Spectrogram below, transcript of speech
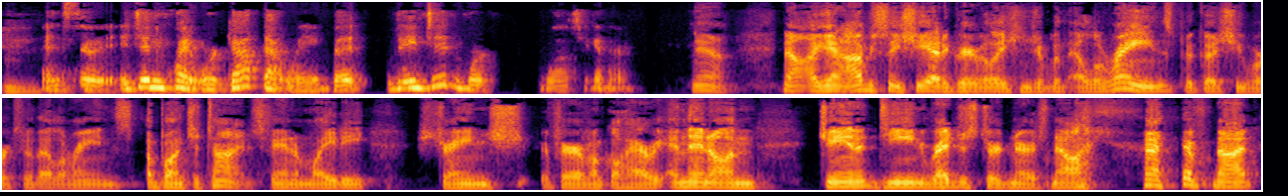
Mm. And so it didn't quite work out that way, but they did work well together. Yeah. Now, again, obviously, she had a great relationship with Ella Raines because she works with Ella Raines a bunch of times. Phantom Lady, Strange Affair of Uncle Harry, and then on Janet Dean, Registered Nurse. Now, I have not,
